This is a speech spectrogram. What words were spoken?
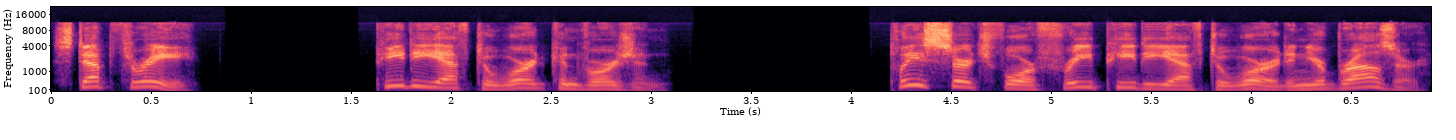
Step 3. PDF to Word conversion. Please search for free PDF to Word in your browser.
